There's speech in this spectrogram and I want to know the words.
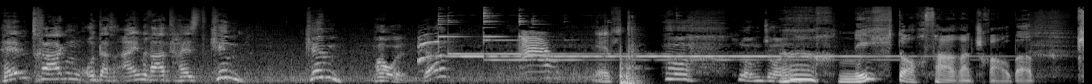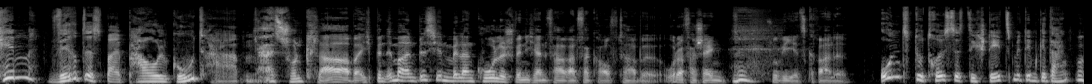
Helm tragen und das Einrad heißt Kim. Kim, Paul, ja? Jetzt. Ach, Long John. Ach, nicht doch, Fahrradschrauber. Kim wird es bei Paul gut haben. Ja, ist schon klar, aber ich bin immer ein bisschen melancholisch, wenn ich ein Fahrrad verkauft habe oder verschenkt, so wie jetzt gerade. Und du tröstest dich stets mit dem Gedanken,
